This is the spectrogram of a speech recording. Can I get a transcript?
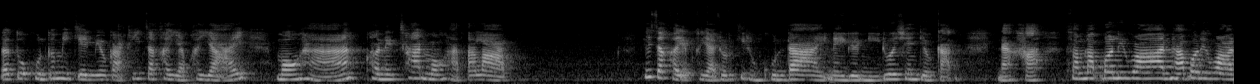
แล้วตัวคุณก็มีเกณฑ์มีโอกาสที่จะขยับขยาย มองหาคอนเนคชันมองหาตลาด ที่จะขยับขยายธุรกิจของคุณได้ในเดือนนี้ด้วยเช่นเดียวกันนะคะสำหรับบริวารนะคะบริวาร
